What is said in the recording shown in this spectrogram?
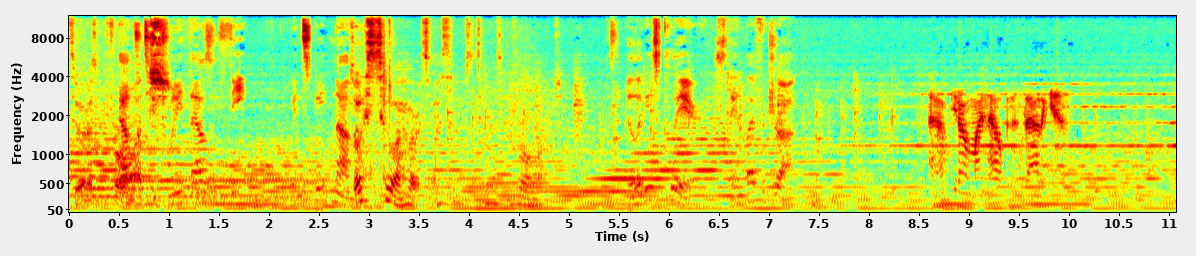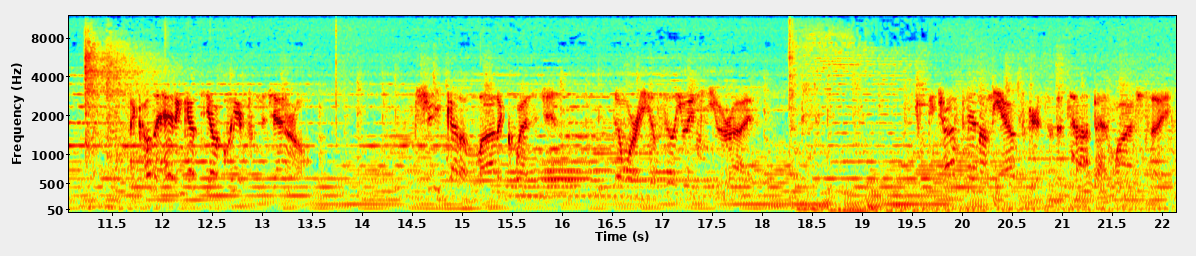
Two hours before Altitude launch. 20,000 feet. Wind speed It's nominal. always two hours. I thought it was two hours before launch. Visibility is clear. Stand by for drop. I hope you don't mind helping us out again. I called ahead and got the all clear from the general. I'm sure you've got a lot of questions. Don't worry, he'll fill you in when you arrive. You'll be dropping in on the outskirts of the Toppat launch site.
